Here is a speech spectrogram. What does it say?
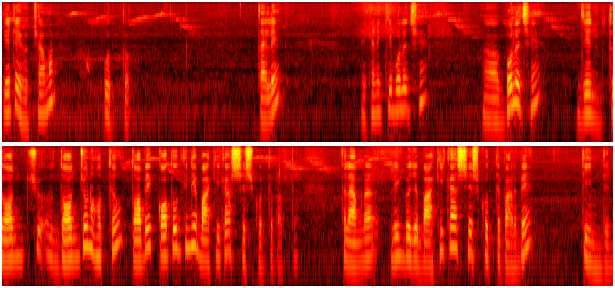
এটাই হচ্ছে আমার উত্তর। তাহলে এখানে কি বলেছে? বলেছে যে দশজন দশজন হতেও তবে কত দিনে বাকি কাজ শেষ করতে পারতো? তাহলে আমরা লিখব যে বাকি কাজ শেষ করতে পারবে তিন দিন।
